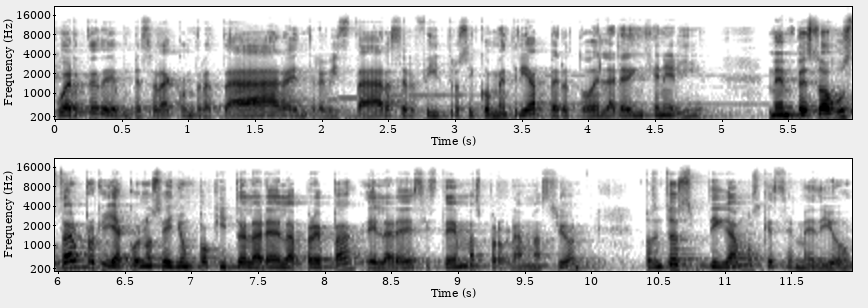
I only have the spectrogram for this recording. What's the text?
fuerte de empezar a contratar, a entrevistar, hacer filtros, psicometría, pero todo el área de ingeniería. Me empezó a gustar porque ya conocía yo un poquito el área de la prepa, el área de sistemas, programación. Pues entonces, digamos que se me dio,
